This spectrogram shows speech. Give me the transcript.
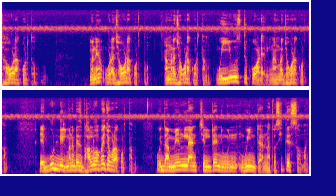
ঝগড়া করতো। মানে ওরা ঝগড়া করতো, আমরা ঝগড়া করতাম। উই ইউজ টু কোয়ারেল না আমরা ঝগড়া করতাম। এ গুড ডিল মানে বেশ ভালোভাবে ঝগড়া করতাম। With the mainland children win winter না তো শীতের সময়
